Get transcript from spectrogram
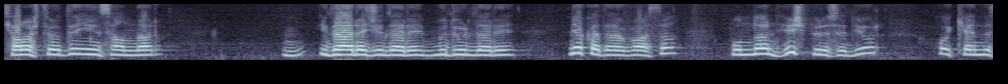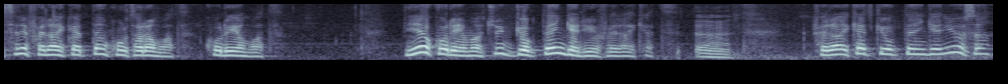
çalıştırdığı insanlar, idarecileri, müdürleri ne kadar varsa bunların hiçbirisi diyor o kendisini felaketten kurtaramadı, koruyamadı. Niye koruyamadı? Çünkü gökten geliyor felaket. Evet. Felaket gökten geliyorsa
